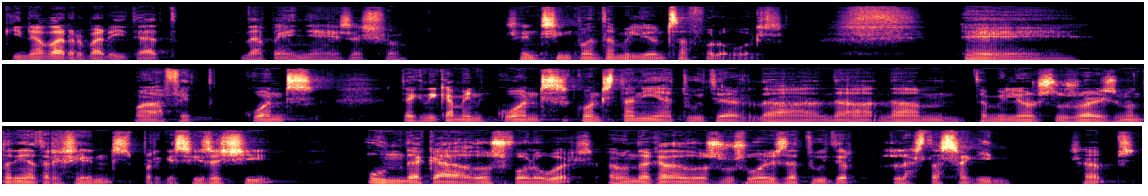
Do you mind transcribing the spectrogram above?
quina barbaritat de penya és això. 150 milions de followers. Eh, bueno, de fet, quants, tècnicament, quants, quants tenia Twitter de, de, de, de milions d'usuaris? No en tenia 300, perquè si és així, un de cada dos followers, un de cada dos usuaris de Twitter l'està seguint, saps?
